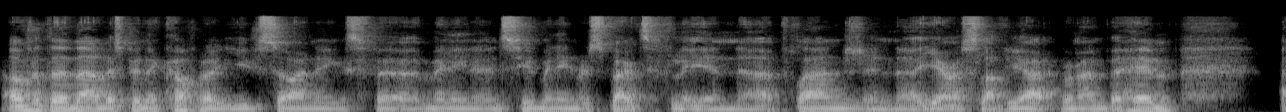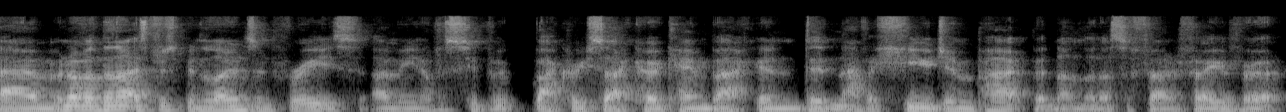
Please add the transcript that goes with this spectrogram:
Other than that, there's been a couple of youth signings for a million and two million respectively, and uh, Plange and uh, Jaroslaw Jach, remember him. Um, and other than that, it's just been loans and frees. I mean, obviously, Bakary Sako came back and didn't have a huge impact, but nonetheless a fan favourite.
